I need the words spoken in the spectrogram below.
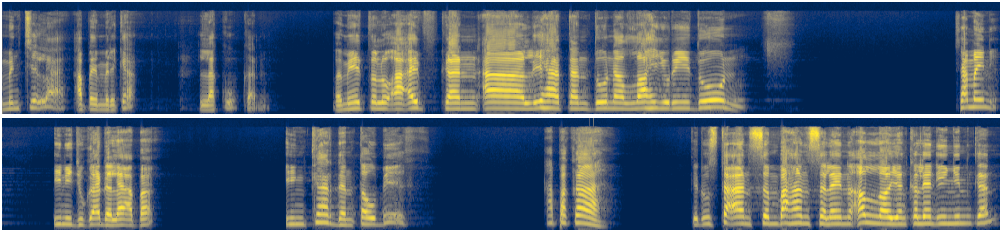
Mencela apa yang mereka lakukan. Pemithlu a'ifkan alihatan dunallahi yuridun. Sama ini. Ini juga adalah apa? ingkar dan taubih. Apakah kedustaan sembahan selain Allah yang kalian inginkan?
